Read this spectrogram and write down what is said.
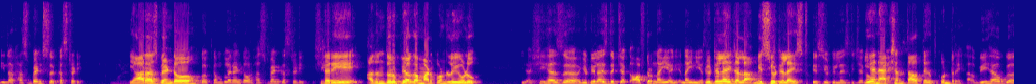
in ಅವರ್ ಹಸ್ಬೆಂಡ್ಸ್ ಕಸ್ಟಡಿ ಯಾರ್ ಹಸ್ಬೆಂಡ್ ಕಂಪ್ಲೇನಂಟ್ ಅವರ ಹಸ್ಬೆಂಡ್ ಕಸ್ಟಡಿ ಸರಿ ಅದನ್ನ ದುರುಪಯೋಗ ಮಾಡ್ಕೊಂಡ್ಲು ಇವಳು. Has uh, utilized the check after nine, nine years. Utilised ಅಲ್ಲ ಮಿಸ್ಯುಟಿಲೈಸ್ಡ್ Misutilized the check. ಏನ್ after ಆಕ್ಷನ್ ತಾವ್ ತೆಗೆದುಕೊಂಡ್ರಿ nine- Uh, We have uh,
